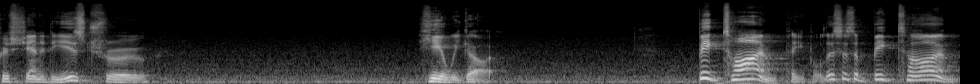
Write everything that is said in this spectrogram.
Christianity is true. Here we go. Big time, people. This is a big time.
